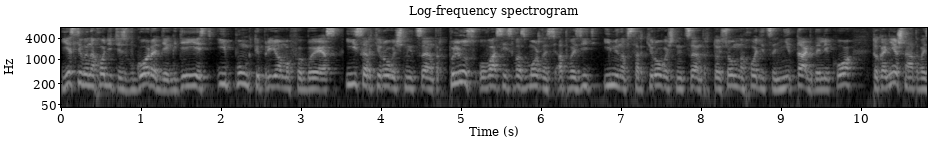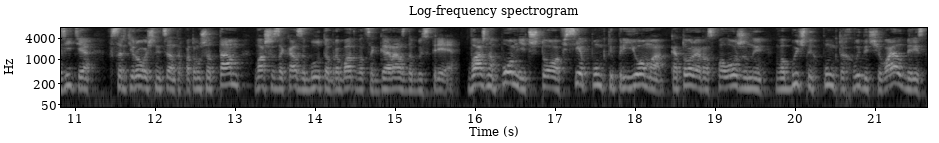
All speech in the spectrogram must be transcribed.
Если вы находитесь в городе, где есть и пункты приема ФБС, и сортировочный центр, плюс у вас есть возможность отвозить именно в сортировочный центр, то есть он находится не так далеко, то, конечно, отвозите в сортировочный центр, потому что там ваши заказы будут обрабатываться гораздо быстрее. Важно помнить, что все пункты приема, которые расположены в обычных пунктах выдачи Wildberries,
